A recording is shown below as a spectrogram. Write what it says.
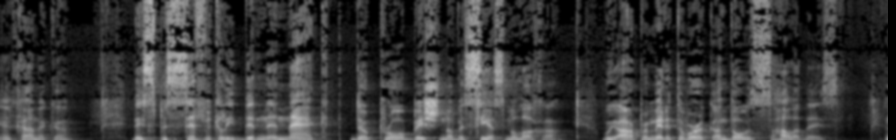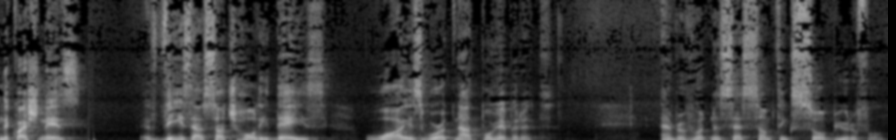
and Chanukah, they specifically didn't enact the prohibition of Asiyas Malacha. We are permitted to work on those holidays. And the question is, if these are such holy days, why is work not prohibited? And Rav Hutner says something so beautiful.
